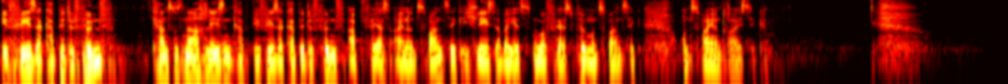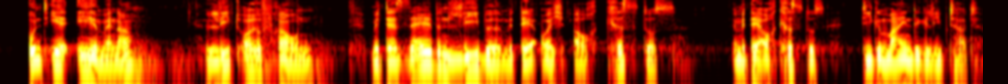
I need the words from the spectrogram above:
Epheser Kapitel 5. Kannst du es nachlesen? Kap Epheser Kapitel 5 ab Vers 21. Ich lese aber jetzt nur Vers 25 und 32. Und ihr Ehemänner, liebt eure Frauen mit derselben Liebe, mit der euch auch Christus, mit der auch Christus die Gemeinde geliebt hat.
